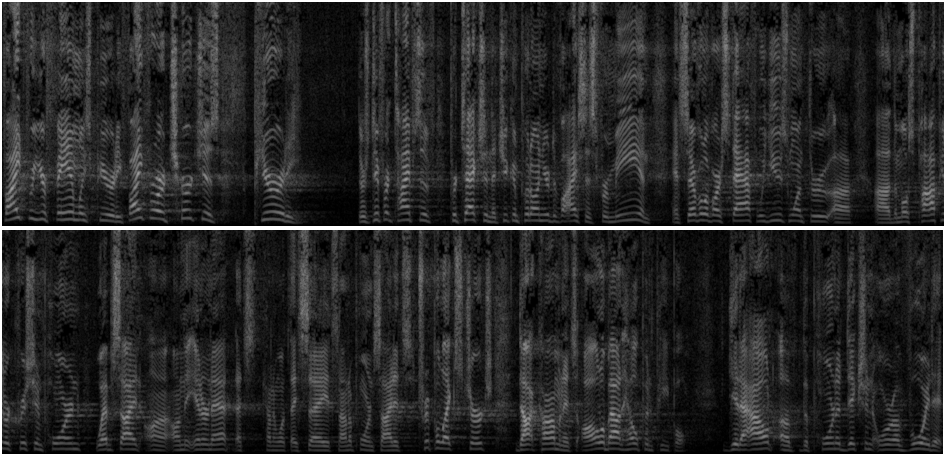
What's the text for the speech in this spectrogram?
fight for your family's purity, fight for our church's purity. There's different types of protection that you can put on your devices. For me and, and several of our staff, we use one through uh, uh, the most popular Christian porn website on, on the internet. That's kind of what they say. It's not a porn site, it's triplexchurch.com, and it's all about helping people get out of the porn addiction or avoid it.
